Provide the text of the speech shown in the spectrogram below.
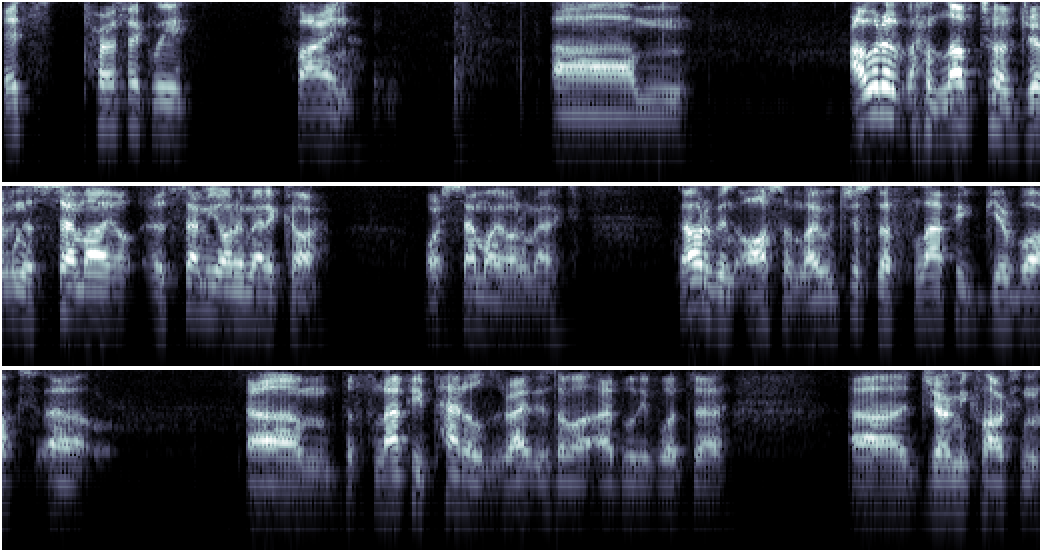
It's perfectly fine. Um, I would have loved to have driven a semi a semi-automatic car, or semi-automatic. That would have been awesome. Like with just a flappy gearbox, uh, um, the flappy pedals, right? Is the I believe what uh, uh, Jeremy Clarkson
